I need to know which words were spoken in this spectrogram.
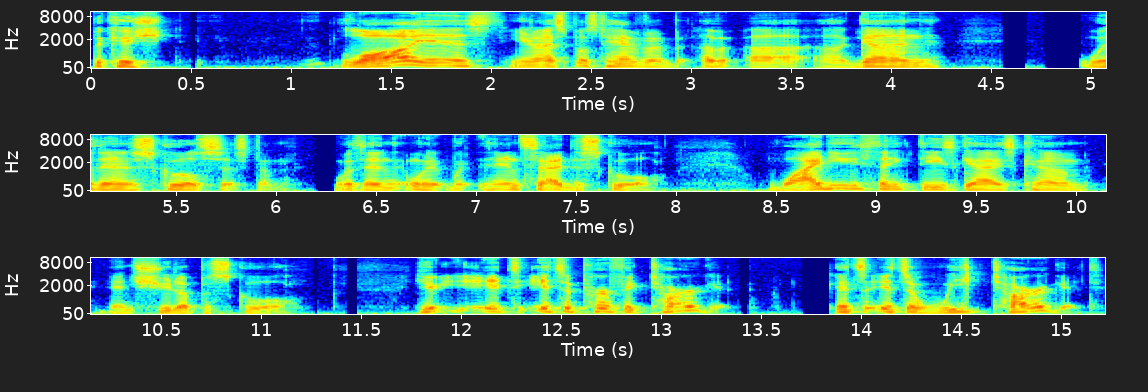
because law is you're not supposed to have a, a, a gun within a school system within inside the school. Why do you think these guys come and shoot up a school? You're, it's it's a perfect target. It's it's a weak target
